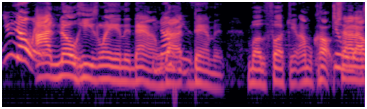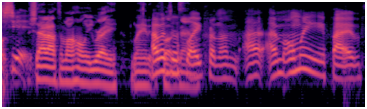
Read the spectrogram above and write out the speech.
you know it, I know he's laying it down. know God damn it. Motherfucking I'm call doing shout that out shit. shout out to my homie Ray laying it I would just down. like for them. I I'm only five,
